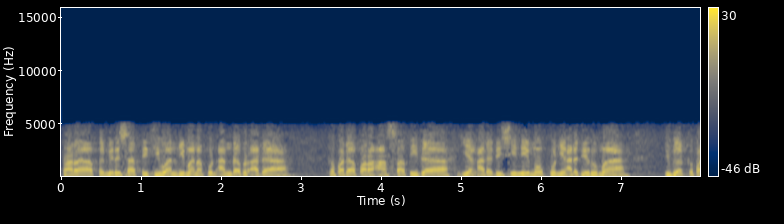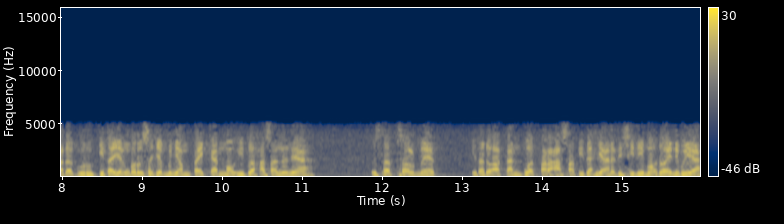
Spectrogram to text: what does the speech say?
para pemirsa TV One di mana pun anda berada kepada para asatidah yang ada di sini maupun yang ada di rumah juga kepada guru kita yang baru saja menyampaikan mau idah hasananya Ustaz Solmed kita doakan buat para asatidah yang ada di sini. Mau doain ibu ya?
